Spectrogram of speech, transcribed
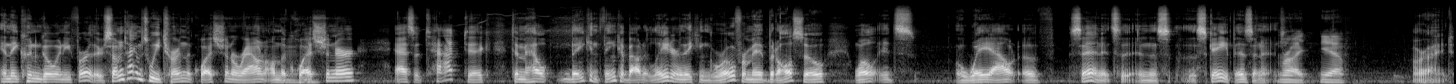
and they couldn't go any further. Sometimes we turn the question around on the Mm-hmm. questioner as a tactic to help. They can think about it later, and they can grow from it. But also, well, it's a way out of sin. It's an escape, isn't it? Right. Yeah. All right.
